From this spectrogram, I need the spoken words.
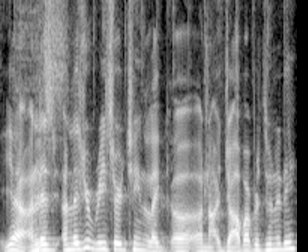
yeah, unless unless you're researching like uh, a job opportunity,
